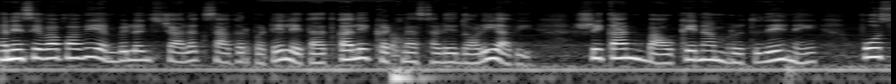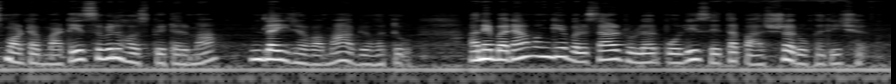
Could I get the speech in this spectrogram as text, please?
અને સેવાભાવી એમ્બ્યુલન્સ ચાલક સાગર પટેલે તાત્કાલિક ઘટના સ્થળે દોડી આવી. શ્રીકાંત બાવકેના મૃતદેહને પોસ્ટમોર્ટમ માટે સિવિલ હોસ્પિટલમાં લઈ જવામાં આવ્યો હતો. અને બનાવ અંગે વલસાડ રૂરલ પોલીસે તપાસ શરૂ કરી છે.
